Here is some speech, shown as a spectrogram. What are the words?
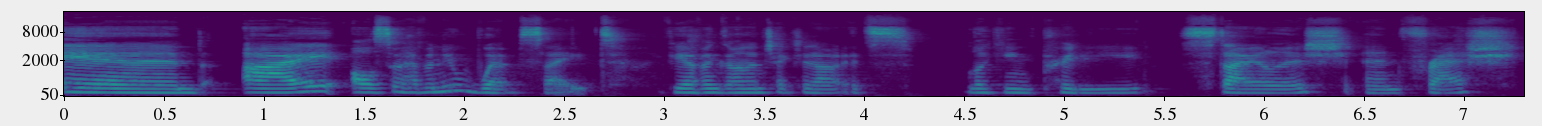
And I also have a new website. If you haven't gone and checked it out, it's looking pretty stylish and fresh.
